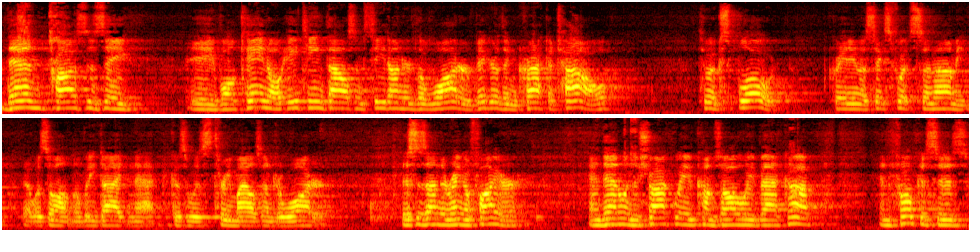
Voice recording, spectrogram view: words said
then causes a, a volcano 18,000 feet under the water, bigger than Krakatoa, to explode, creating a six foot tsunami. That was all. Nobody died in that because it was three miles underwater. This is on the Ring of Fire. And then when the shock wave comes all the way back up and focuses,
